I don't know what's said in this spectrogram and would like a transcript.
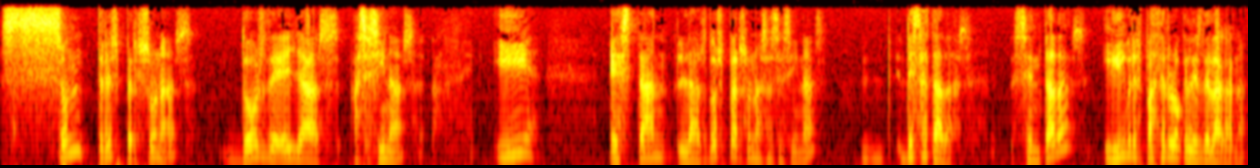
Son tres personas, dos de ellas asesinas, y están las dos personas asesinas desatadas, sentadas y libres para hacer lo que les dé la gana.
